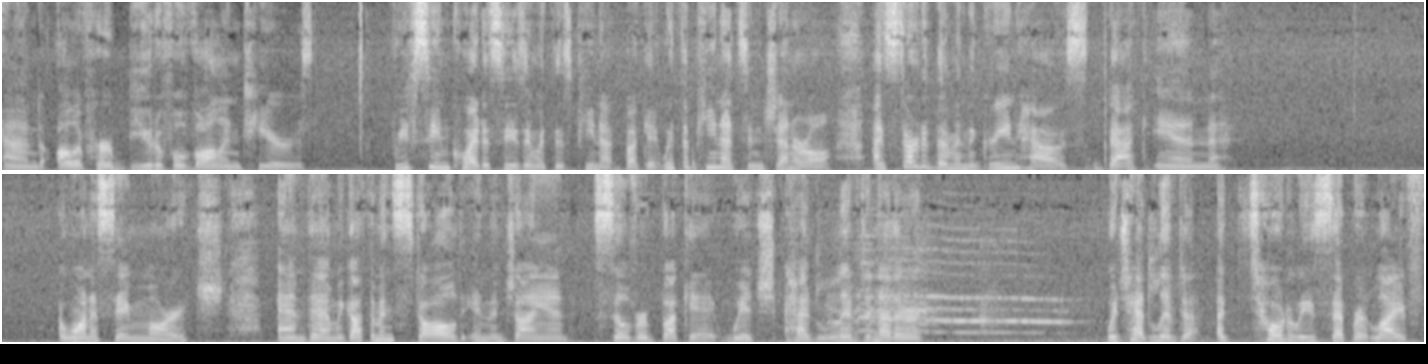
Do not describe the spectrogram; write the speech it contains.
and all of her beautiful volunteers. We've seen quite a season with this peanut bucket, with the peanuts in general. I started them in the greenhouse back in I want to say March. And then we got them installed in the giant silver bucket, which had lived another, which had lived a, a totally separate life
